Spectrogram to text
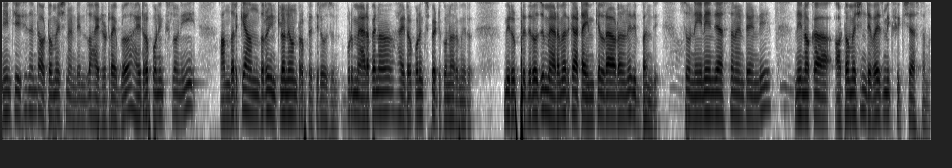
నేను చేసేదంటే ఆటోమేషన్ అండి. ఇందులో హైడ్రోట్రైబ్లో హైడ్రోపోనిక్స్లోని అందరికీ అందరూ ఇంట్లోనే ఉంటారు ప్రతిరోజు. ఇప్పుడు మేడ పైన హైడ్రోపోనిక్స్ పెట్టుకున్నారు మీరు. మీరు ప్రతిరోజు మేడ మీదకి ఆ టైంకి వెళ్ళి రావడం అనేది ఇబ్బంది. సో నేనేం చేస్తానంటే అండి నేను ఒక ఆటోమేషన్ డివైస్ మీకు ఫిక్స్ చేస్తాను.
